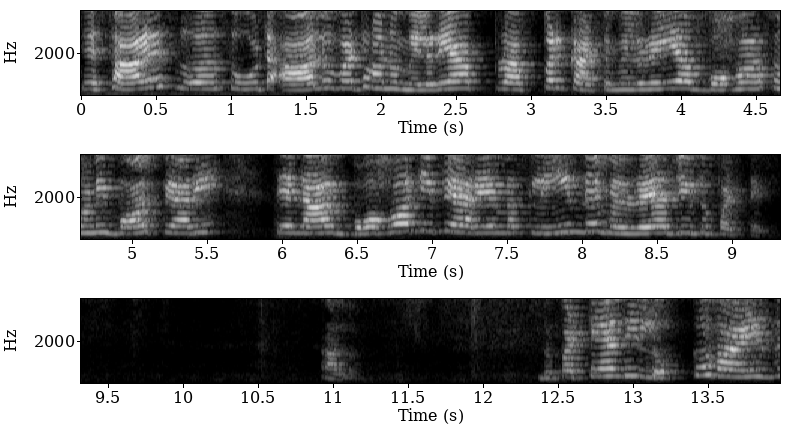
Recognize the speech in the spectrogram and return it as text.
ਤੇ ਸਾਰੇ ਸੂਟ ਆਲ ਓਵਰ ਤੁਹਾਨੂੰ ਮਿਲ ਰਿਹਾ ਪ੍ਰੋਪਰ ਕੱਟ ਮਿਲ ਰਹੀ ਆ, ਬਹੁਤ ਸੋਹਣੀ, ਬਹੁਤ ਪਿਆਰੀ। ਤੇ ਨਾਲ ਬਹੁਤ ਹੀ ਪਿਆਰੇ ਮਸਲੀਨ ਦੇ ਮਿਲ ਰਹੇ ਆ ਜੀ ਦੁਪੱਟੇ। ਆ ਲਓ। ਦੁਪੱਟਿਆਂ ਦੀ ਲੁੱਕ ਵਾਈਜ਼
